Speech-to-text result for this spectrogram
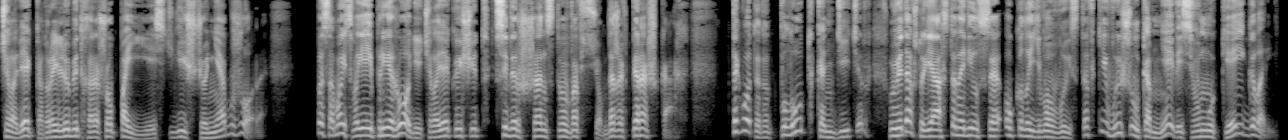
человек, который любит хорошо поесть, еще не обжора. По самой своей природе человек ищет совершенство во всем, даже в пирожках. Так вот, этот плут, кондитер, увидав, что я остановился около его выставки, вышел ко мне весь в муке и говорит.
